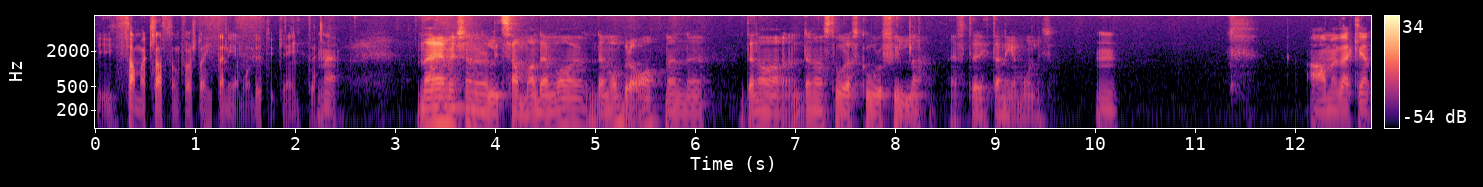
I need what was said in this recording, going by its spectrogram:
i samma klass som första Hitta Nemo. Det tycker jag inte. Nej. Nej, men jag känner lite samma. Den var, den var bra, men eh, den har, den har stora skor att fylla efter Hitta Nemo. Liksom. Mm. Ja, men verkligen.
